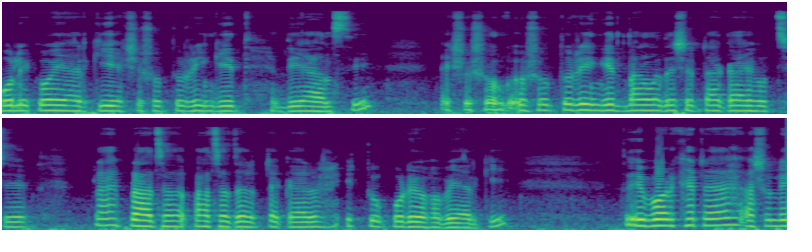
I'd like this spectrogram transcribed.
বলে কই আর কি, একশো সত্তর রিঙ্গিত দিয়ে আনছি। একশো সত্তর রিঙ্গিত বাংলাদেশের টাকায় হচ্ছে প্রায় পাঁচ হাজার টাকার একটু উপরেও হবে আর কি। তো এই বরখাটা আসলে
